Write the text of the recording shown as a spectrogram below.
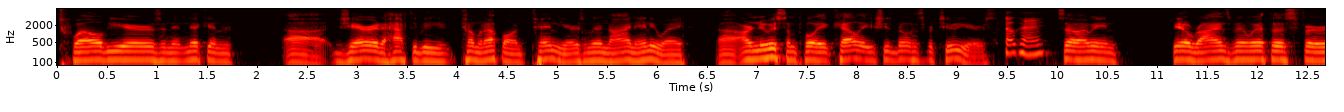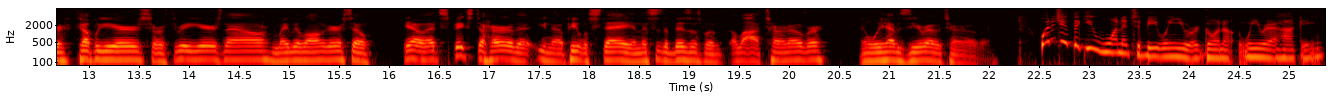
12 years, and then Nick and uh, Jared have to be coming up on 10 years. I mean, they're nine anyway. Uh, our newest employee, Kelly, she's been with us for two years. Okay. So I mean, you know, Ryan's been with us for a couple years or three years now, maybe longer. So you know, that speaks to her that you know people stay, and this is a business with a lot of turnover, and we have zero turnover. What did you think you wanted to be when you were going up when you were at Hocking?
